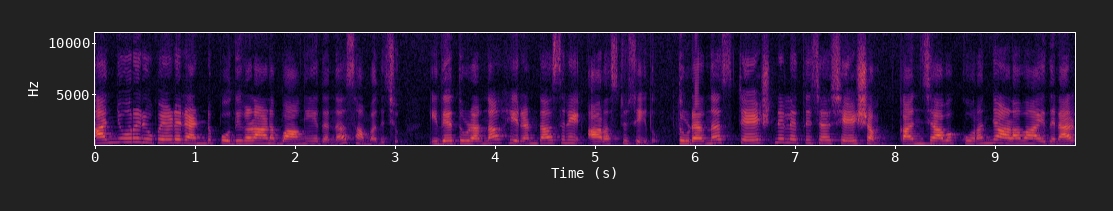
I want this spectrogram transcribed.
അഞ്ഞൂറ് രൂപയുടെ രണ്ട് പൊതികളാണ് വാങ്ങിയതെന്ന് സമ്മതിച്ചു. ഇതേ തുടർന്ന് ഹിരൺദാസിനെ അറസ്റ്റ് ചെയ്തു. തുടർന്ന് സ്റ്റേഷനിൽ എത്തിച്ച ശേഷം കഞ്ചാവ് കുറഞ്ഞ അളവായതിനാൽ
